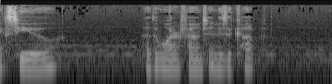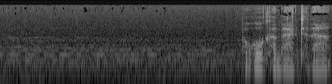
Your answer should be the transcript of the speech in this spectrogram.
Next to you at the water fountain is a cup. But we'll come back to that.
